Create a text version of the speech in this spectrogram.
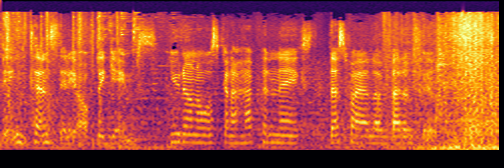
the intensity of the games. You don't know what's going to happen next. That's why I love Battlefield.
